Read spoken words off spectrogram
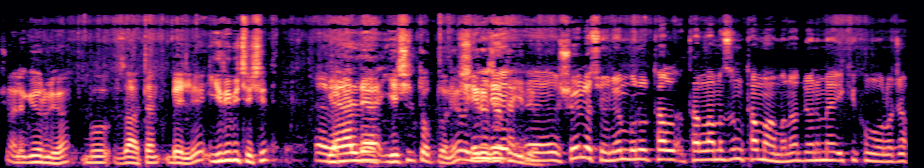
Şöyle görülüyor. Bu zaten belli. İri bir çeşit. Evet, Genelde evet. yeşil toplanıyor ve Şimdi ihracata gidiyor. e, şöyle söyleyeyim bunu tal- tarlamızın tamamına dönüme iki kova olacak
